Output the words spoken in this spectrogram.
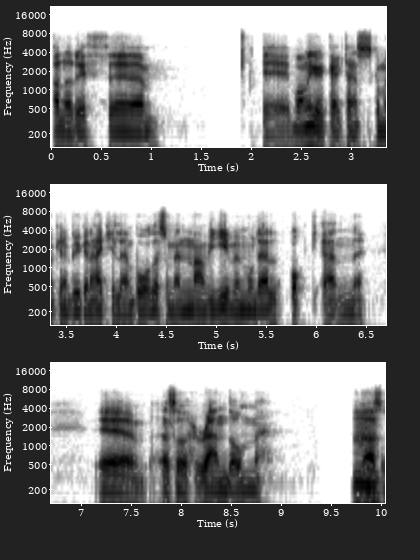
Alarith eh, eh, vanliga karaktären så ska man kunna bygga den här killen både som en namngiven modell och en eh, alltså random, mm. alltså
